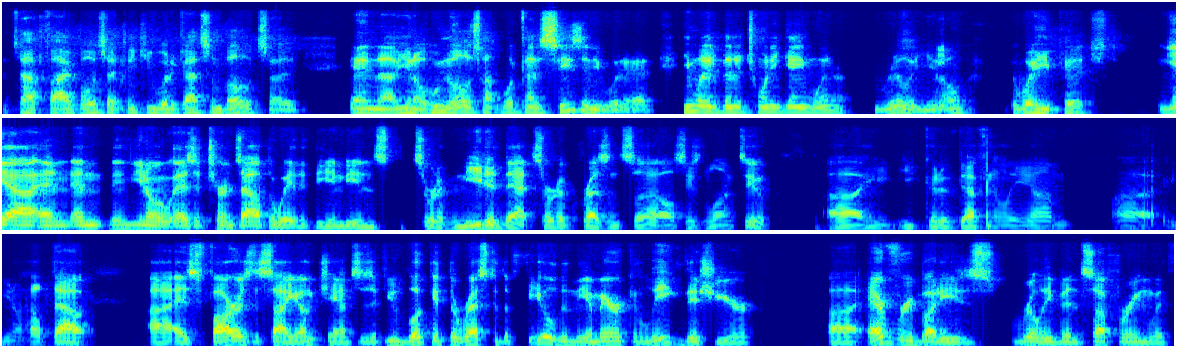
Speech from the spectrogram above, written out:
The top five votes. I think he would have got some votes. Uh, and uh, you know, who knows how, what kind of season he would have had? He might have been a 20 game winner. Really, you know, the way he pitched. Yeah, and, and and you know, as it turns out, the way that the Indians sort of needed that sort of presence uh, all season long too. Uh, he he could have definitely um, uh, you know helped out. Uh, as far as the Cy Young chances, if you look at the rest of the field in the American League this year, uh, everybody's really been suffering with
